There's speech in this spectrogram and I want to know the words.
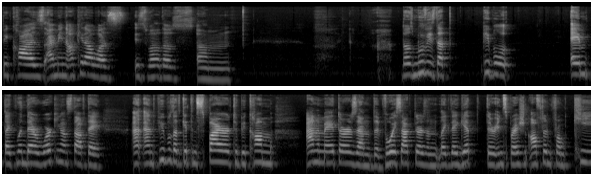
Because I mean Akira was is one of those um those movies that people aim like when they're working on stuff they and, and people that get inspired to become animators and the voice actors and like they get their inspiration often from key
